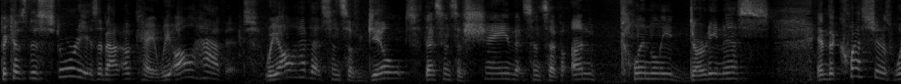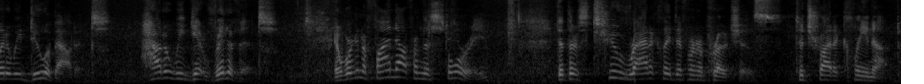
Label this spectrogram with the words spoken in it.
Because this story is about okay, we all have it. We all have that sense of guilt, that sense of shame, that sense of uncleanly dirtiness. And the question is, what do we do about it? How do we get rid of it? And we're going to find out from this story that there's two radically different approaches to try to clean up.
